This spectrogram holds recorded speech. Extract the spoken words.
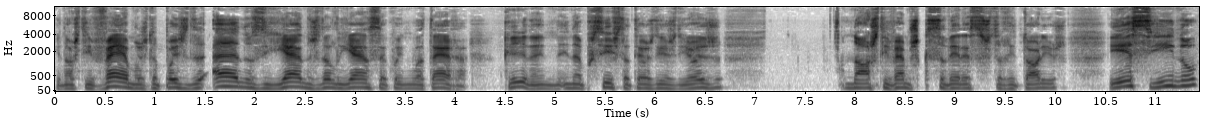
E nós tivemos, depois de anos e anos de aliança com a Inglaterra, que ainda persiste até os dias de hoje, nós tivemos que ceder esses territórios e esse hino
